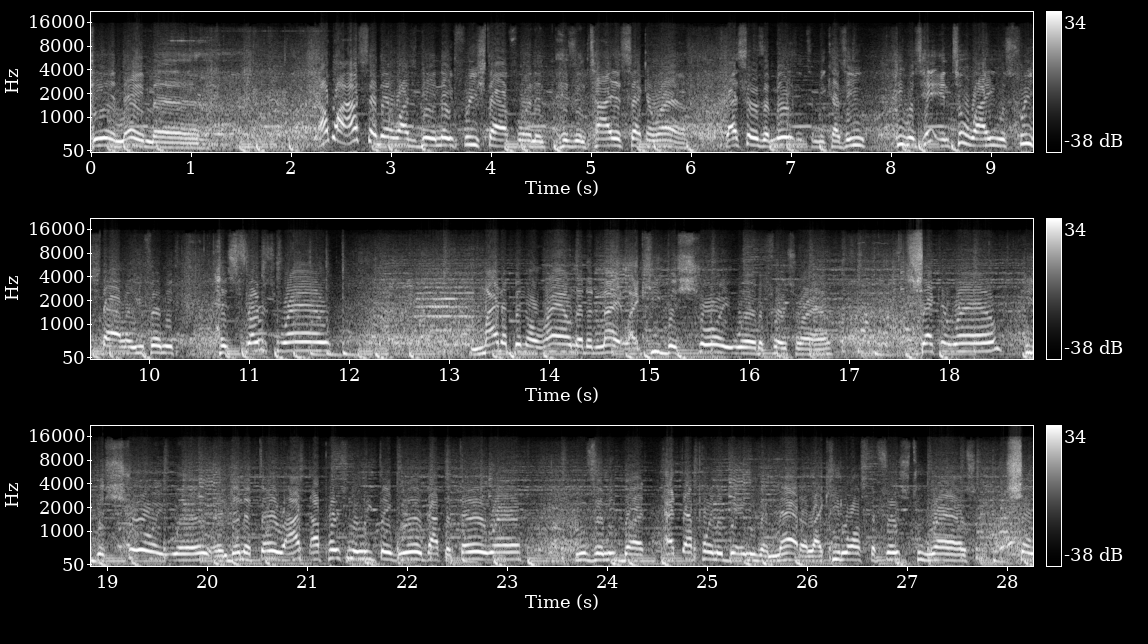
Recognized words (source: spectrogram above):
DNA, man. I, I sat there and watched DNA freestyle for his entire second round. That shit was amazing to me because he he was hitting too while he was freestyling. You feel me? His first round might have been a round of the night. Like he destroyed Will the first round. Second round, he destroyed Will, and then the third. I, I personally think Will got the third round. You feel me? But at that point, it didn't even matter. Like he lost the first two rounds so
